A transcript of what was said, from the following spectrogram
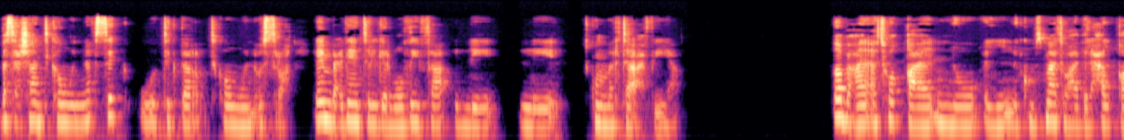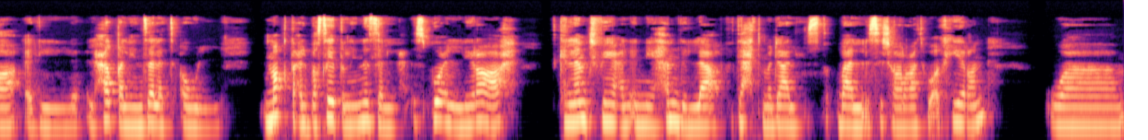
بس عشان تكون نفسك وتقدر تكون أسرة. لين بعدين تلقى الوظيفة اللي اللي تكون مرتاح فيها. طبعا أتوقع إنه إنكم سمعتوا هذه الحلقة الحلقة اللي نزلت أو المقطع البسيط اللي نزل الأسبوع اللي راح تكلمت فيه عن إني الحمد لله فتحت مجال استقبال الاستشارات وأخيرا وأرحب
